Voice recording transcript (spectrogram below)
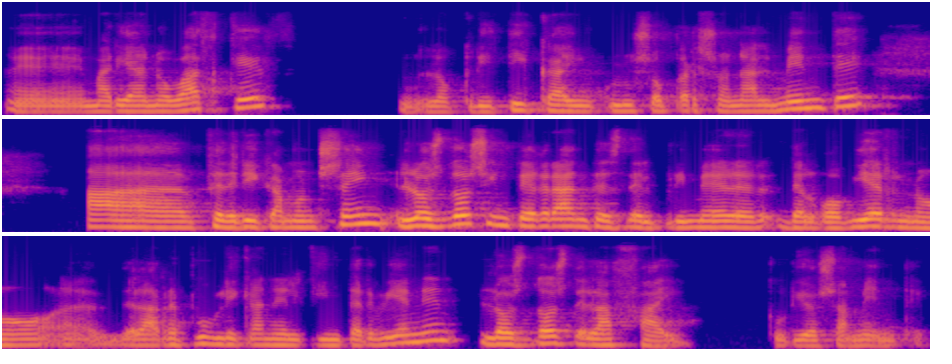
eh, Mariano Vázquez, lo critica incluso personalmente, a Federica Montseny, los dos integrantes del primer del gobierno eh, de la República en el que intervienen, los dos de la FAI, curiosamente.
